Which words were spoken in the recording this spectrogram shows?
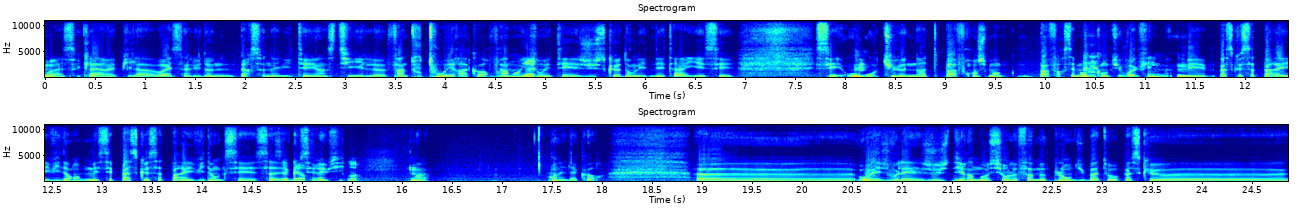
Ouais, c'est clair. Et puis là, ouais, ça lui donne une personnalité, un style. Enfin, tout, tout est raccord. Vraiment, ils ont été jusque dans les détails et c'est c'est tu le notes pas franchement pas forcément quand tu vois le film mais parce que ça te paraît évident mais c'est parce que ça te paraît évident que c'est réussi voilà on est d'accord euh, ouais, je voulais juste dire un mot sur le fameux plan du bateau parce que euh,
